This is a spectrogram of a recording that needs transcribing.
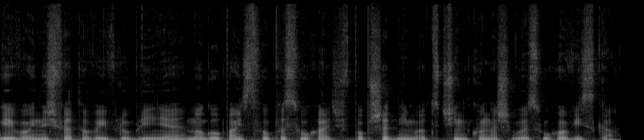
II wojny światowej w Lublinie mogą Państwo posłuchać w poprzednim odcinku naszego słuchowiska.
